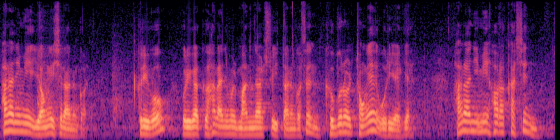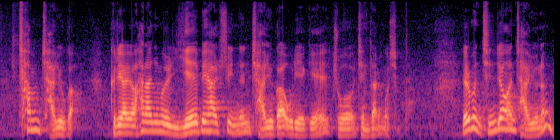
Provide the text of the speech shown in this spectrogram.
하나님이 영이시라는 것 그리고 우리가 그 하나님을 만날 수 있다는 것은 그분을 통해 우리에게 하나님이 허락하신 참 자유가 그리하여 하나님을 예배할 수 있는 자유가 우리에게 주어진다는 것입니다. 여러분 진정한 자유는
